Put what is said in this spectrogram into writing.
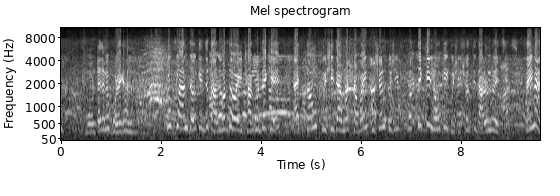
মনটা যেন ভরে গেল। খুব ক্লান্ত, কিন্তু তার মধ্যে এই ঠাকুর দেখে একদম খুশিতে আমরা সবাই ভীষণ খুশি, প্রত্যেকটি লোকই খুশি, সত্যি দারুণ হয়েছে, তাই না?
